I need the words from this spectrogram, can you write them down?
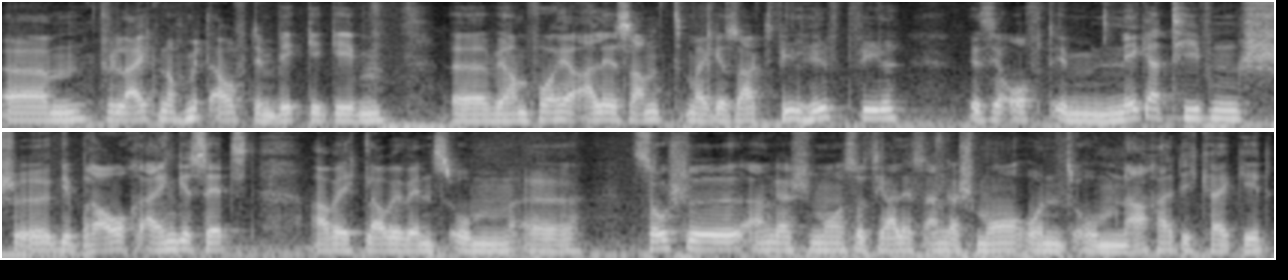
Ähm, vielleicht noch mit auf den Weg gegeben. Äh, wir haben vorher allesamt mal gesagt, viel hilft viel ist ja oft im negativen äh, Gebrauch eingesetzt, aber ich glaube, wenn es um äh, Social Engagement, soziales Engagement und um Nachhaltigkeit geht,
